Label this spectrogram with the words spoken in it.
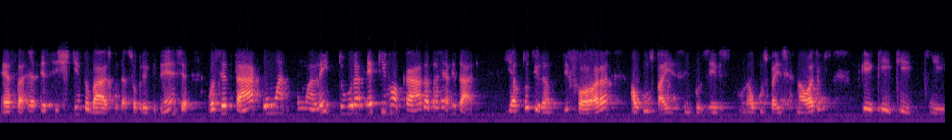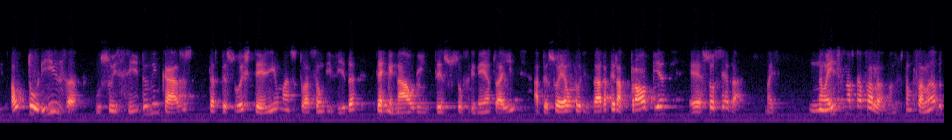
essa, esse instinto básico da sobrevivência, você está com uma, uma leitura equivocada da realidade. E eu estou tirando de fora alguns países, inclusive alguns países nórdicos, que, que, que, que autoriza o suicídio em casos das pessoas terem uma situação de vida terminal, de intenso sofrimento. Aí a pessoa é autorizada pela própria é, sociedade. Mas não é isso que nós estamos falando. Nós estamos falando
